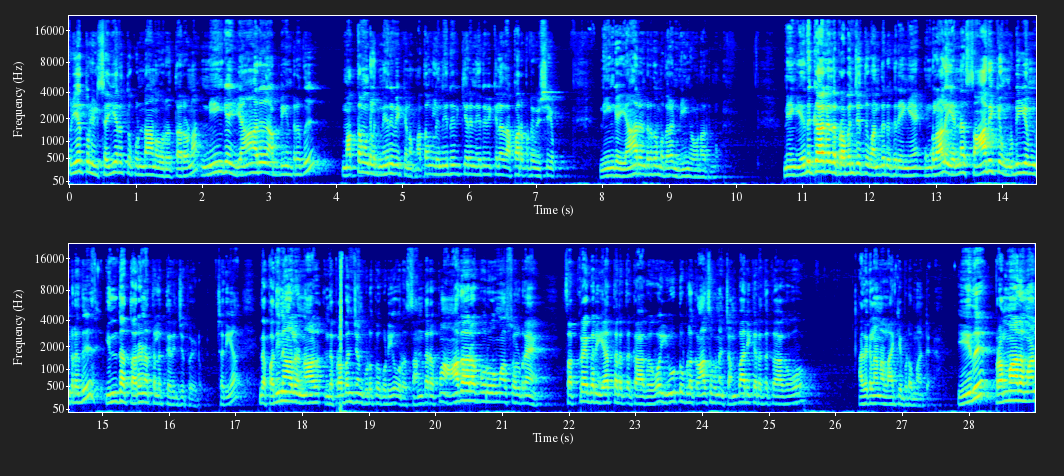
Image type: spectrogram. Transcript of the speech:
சுயத்தொழில் செய்கிறதுக்கு உண்டான ஒரு தருணம். நீங்கள் யார் அப்படின்றது மற்றவங்களுக்கு நிரூபிக்கணும். மற்றவங்களை நிரூபிக்கிற நிரூபிக்கிறது அப்பாற்பட்ட விஷயம். நீங்கள் யாருன்றதை முதல்ல நீங்கள் உணரணும். நீங்கள் எதுக்காக இந்த பிரபஞ்சத்துக்கு வந்திருக்கிறீங்க? உங்களால் என்ன சாதிக்க முடியும்ன்றது இந்த தருணத்தில் தெரிஞ்சு போயிடும். சரியா? இந்த பதினாலு நாள் இந்த பிரபஞ்சம் கொடுக்கக்கூடிய ஒரு சந்தர்ப்பம் ஆதாரபூர்வமாக சொல்கிறேன் சப்ஸ்கிரைபர் ஏற்றுறதுக்காகவோ யூடியூப்பில் காசு பண்ண சம்பாதிக்கிறதுக்காகவோ அதுக்கெல்லாம் நான் லாக்கிப்பட மாட்டேன். இது பிரமாதமான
